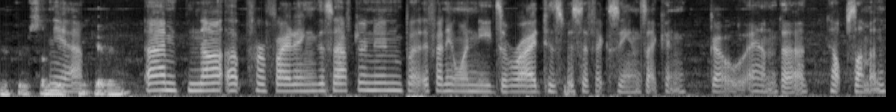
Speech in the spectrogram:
if there's somebody Yeah. who get in. I'm not up for fighting this afternoon, but if anyone needs a ride to specific scenes, I can go and uh, help summon.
